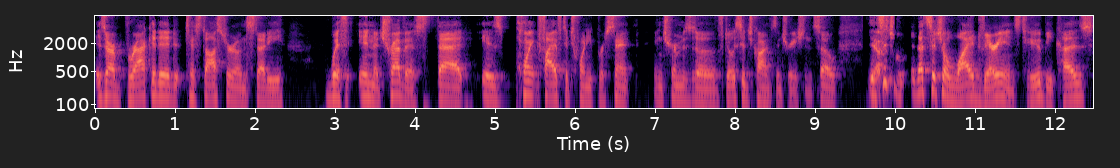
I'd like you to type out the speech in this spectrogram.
is our bracketed testosterone study within a Trevis that is 0.5 to 20 percent in terms of dosage concentration. So yep. such a, that's such a wide variance too because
